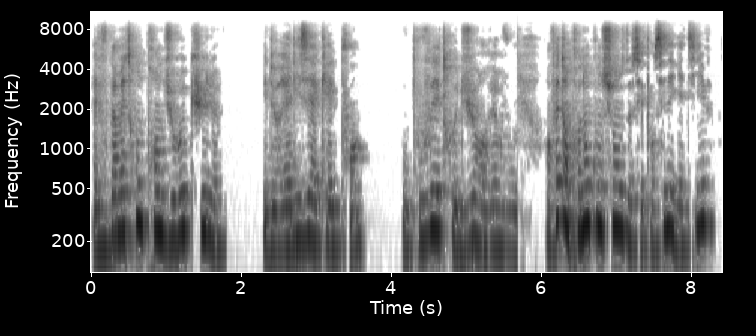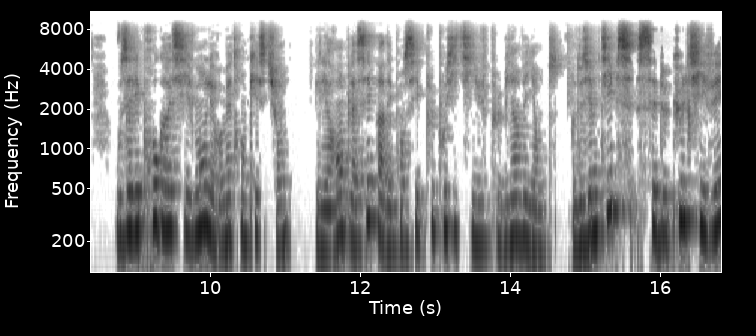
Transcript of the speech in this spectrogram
Elles vous permettront de prendre du recul et de réaliser à quel point vous pouvez être dur envers vous. En fait, en prenant conscience de ces pensées négatives, vous allez progressivement les remettre en question et les remplacer par des pensées plus positives, plus bienveillantes. Deuxième tips, c'est de cultiver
